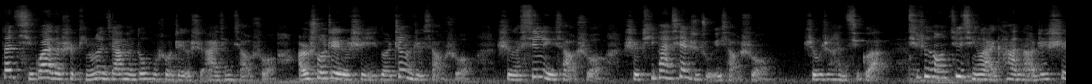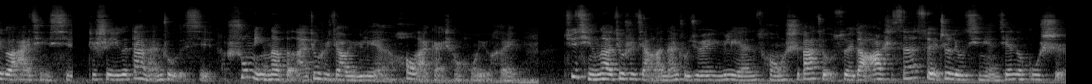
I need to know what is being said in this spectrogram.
但奇怪的是，评论家们都不说这个是爱情小说，而说这个是一个政治小说，是个心理小说，是批判现实主义小说，是不是很奇怪？其实从剧情来看呢，这是个爱情戏，这是一个大男主的戏。书名呢本来就是叫于连，后来改成《红与黑》。剧情呢就是讲了男主角于连从十八九岁到二十三岁这六七年间的故事。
